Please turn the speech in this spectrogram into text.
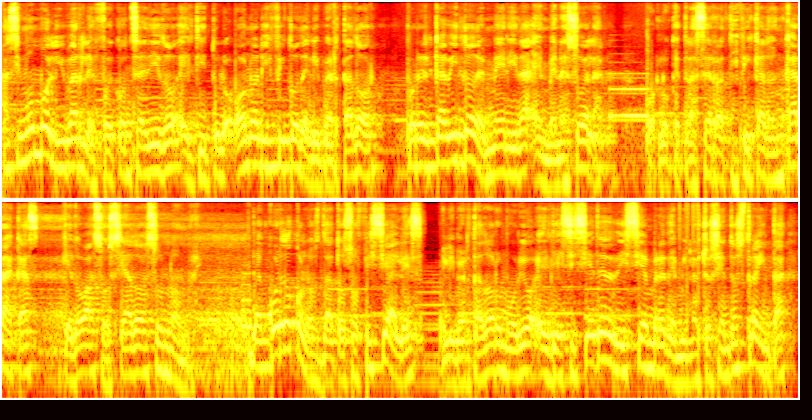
a Simón Bolívar le fue concedido el título honorífico de Libertador por el Cabildo de Mérida en Venezuela, por lo que tras ser ratificado en Caracas quedó asociado a su nombre. De acuerdo con los datos oficiales, el Libertador murió el 17 de diciembre de 1830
